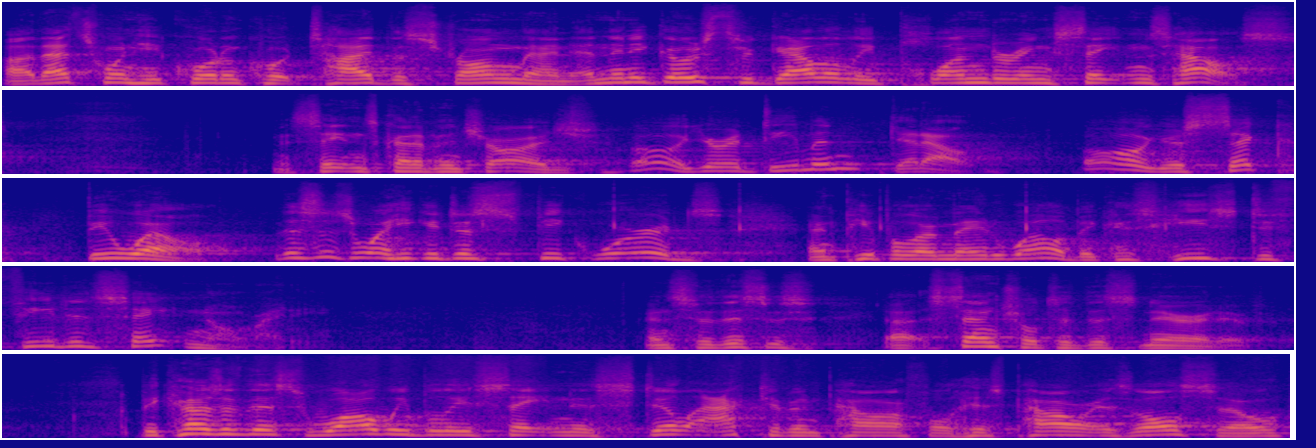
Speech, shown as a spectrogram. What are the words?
uh, that's when he, quote unquote, tied the strong man. And then he goes through Galilee plundering Satan's house. And Satan's kind of in charge. Oh, you're a demon? Get out. Oh, you're sick? Be well. This is why he could just speak words and people are made well because he's defeated Satan already. And so this is uh, central to this narrative. Because of this, while we believe Satan is still active and powerful, his power is also,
